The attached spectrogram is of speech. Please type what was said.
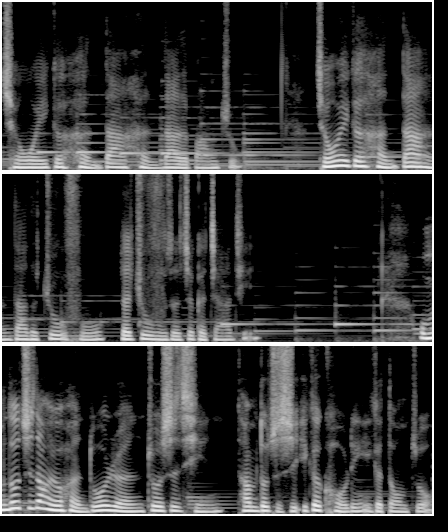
成为一个很大很大的帮助，成为一个很大很大的祝福，在祝福着这个家庭。我们都知道，有很多人做事情，他们都只是一个口令、一个动作，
